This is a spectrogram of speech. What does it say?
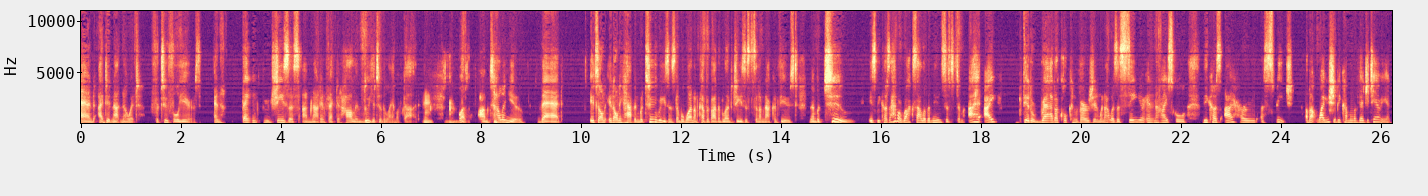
and i did not know it for two full years. And thank you, Jesus, I'm not infected. Hallelujah to the Lamb of God. Mm-hmm. But I'm telling you that it's only it only happened with two reasons. Number one, I'm covered by the blood of Jesus and I'm not confused. Number two is because I have a rock solid immune system. I, I did a radical conversion when I was a senior in high school because I heard a speech about why you should become a vegetarian.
